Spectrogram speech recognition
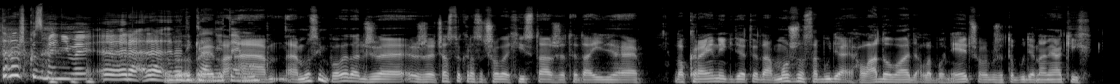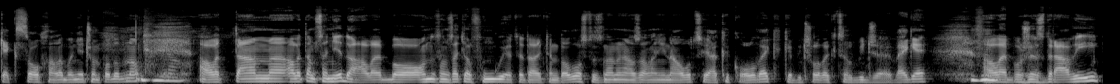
Trošku zmeníme uh, ra, ra, radikálne tému. A, a musím povedať, že, že častokrát sa človek chystá, že teda ide do krajiny, kde teda možno sa bude aj hľadovať alebo niečo, alebo že to bude na nejakých keksoch alebo niečom podobnom. No. Ale, tam, ale tam sa nedá, lebo on tam zatiaľ funguje teda aj ten dovoz, to znamená zelenina, ovocie, akékoľvek, keby človek chcel byť, že vege, mm-hmm. alebo že zdravý,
